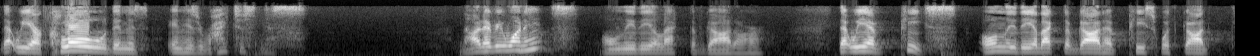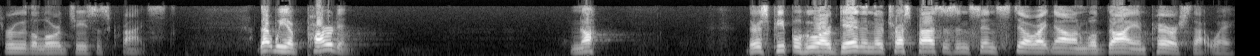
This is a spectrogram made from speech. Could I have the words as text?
that we are clothed in His, in His righteousness. Not everyone is, only the elect of God are. That we have peace, only the elect of God have peace with God through the Lord Jesus Christ. That we have pardon. Not there's people who are dead in their trespasses and sins still right now and will die and perish that way.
